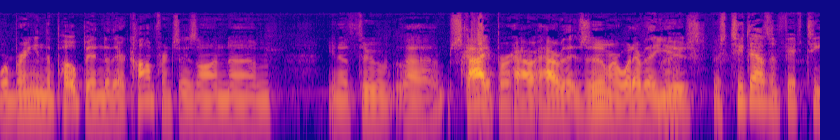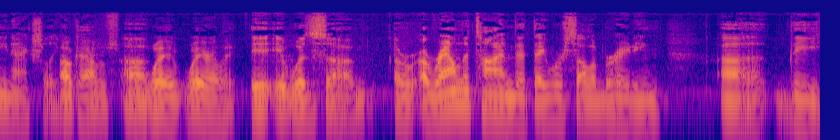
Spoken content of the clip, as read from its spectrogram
were bringing the Pope into their conferences on, um, you know, through uh, Skype or how, however that Zoom or whatever they used. it was 2015 actually. Okay, I was way way early. It, it was um, a, around the time that they were celebrating uh, the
